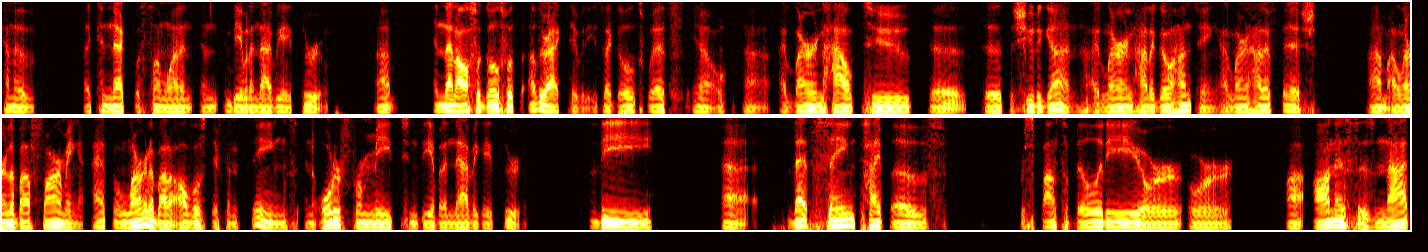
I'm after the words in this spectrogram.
kind of uh, connect with someone and, and, and be able to navigate through. Um, and that also goes with other activities. That goes with you know uh, I learned how to, to to to shoot a gun. I learned how to go hunting. I learned how to fish. Um, I learned about farming. I had to learn about all those different things in order for me to be able to navigate through the uh, that same type of responsibility or or uh, honest is not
